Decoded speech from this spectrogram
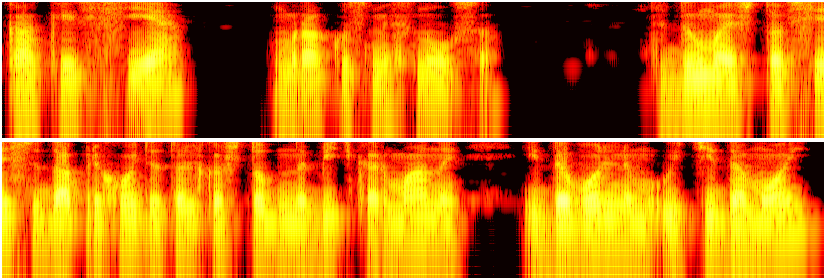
«Как и все?» – мрак усмехнулся. «Ты думаешь, что все сюда приходят только чтобы набить карманы и довольным уйти домой?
